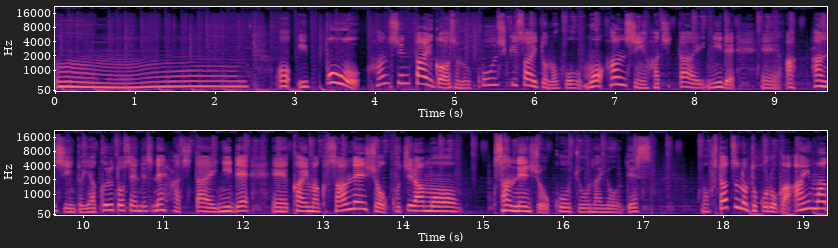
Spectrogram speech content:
うーん。あ、一方、阪神タイガースの公式サイトの方も、阪神8対2で、えー、あ、阪神とヤクルト戦ですね、8対2で、えー、開幕3連勝、こちらも3連勝好調なようです。もう2つのところが相まっ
